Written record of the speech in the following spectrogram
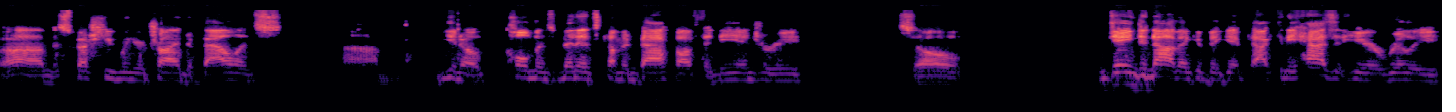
um, especially when you're trying to balance, um, you know, Coleman's minutes coming back off the knee injury. So Dain did not make a big impact, and he hasn't here really,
